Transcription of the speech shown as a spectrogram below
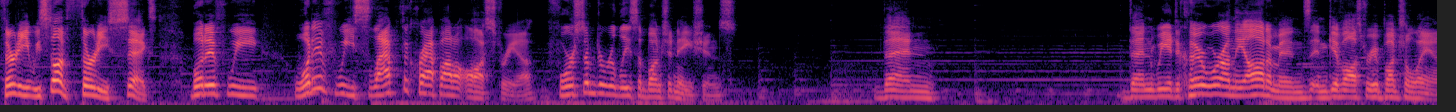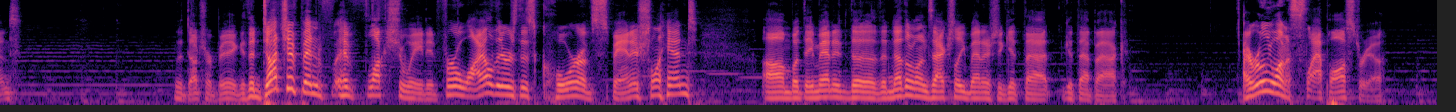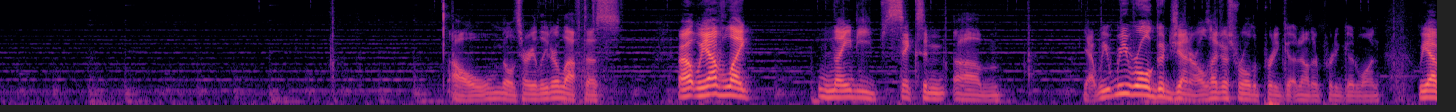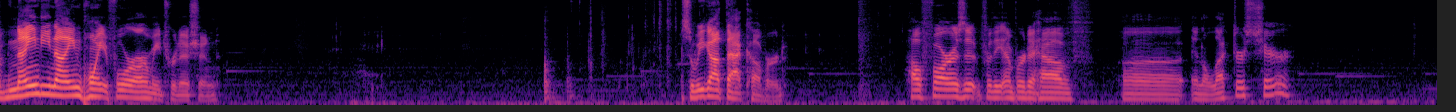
30. We still have 36. But if we what if we slap the crap out of Austria, force them to release a bunch of nations, then then we declare war on the Ottomans and give Austria a bunch of land. The Dutch are big. The Dutch have been have fluctuated. For a while there was this core of Spanish land. Um, but they managed the the Netherlands actually managed to get that get that back. I really want to slap Austria. Oh, military leader left us. We have like 96 and um yeah, we re-roll good generals. I just rolled a pretty good another pretty good one. We have 99.4 army tradition. So we got that covered. How far is it for the emperor to have uh, an elector's chair?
